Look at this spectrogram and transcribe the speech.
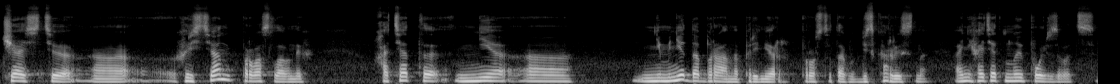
часть э, христиан православных хотят не, э, не мне добра, например, просто так бескорыстно, они хотят мной пользоваться.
